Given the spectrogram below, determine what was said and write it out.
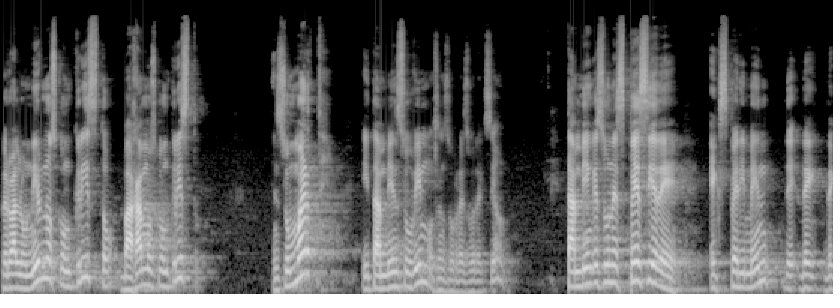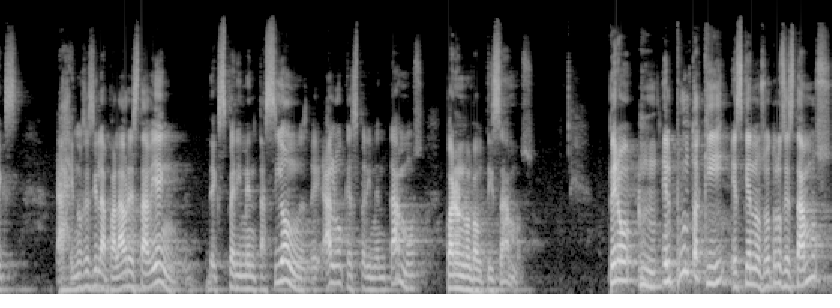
pero al unirnos con Cristo, bajamos con Cristo en su muerte y también subimos en su resurrección. También es una especie de experimento, de, no sé si la palabra está bien, de experimentación, de algo que experimentamos cuando nos bautizamos. Pero el punto aquí es que nosotros estamos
